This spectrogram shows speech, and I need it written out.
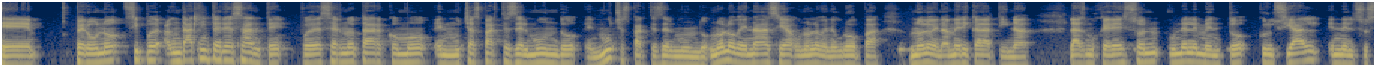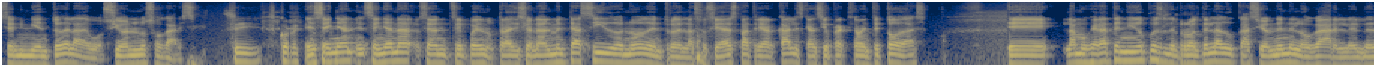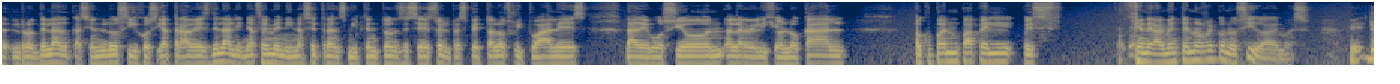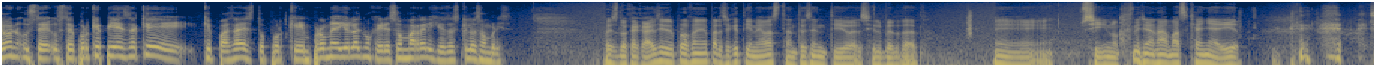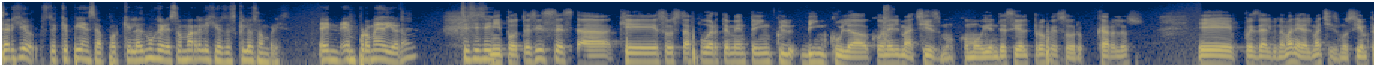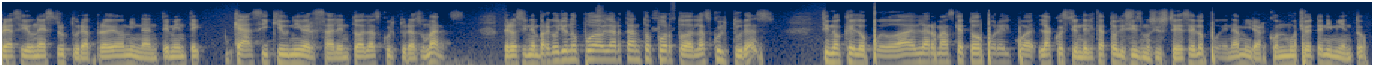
Eh, pero uno, sí un dato interesante puede ser notar como en muchas partes del mundo, en muchas partes del mundo, uno lo ve en Asia, uno lo ve en Europa, uno lo ve en América Latina, las mujeres son un elemento crucial en el sostenimiento de la devoción en los hogares. Sí, es correcto. Enseñan, enseñan a, o sea, se- bueno, tradicionalmente ha sido, ¿no? Dentro de las sociedades patriarcales, que han sido prácticamente todas, eh, la mujer ha tenido pues el rol de la educación en el hogar, el, el- el rol de la educación de los hijos y a través de la línea femenina se transmite entonces eso, el respeto a los rituales, la devoción a la religión local, ocupan un papel pues generalmente no reconocido además. Eh, John, ¿usted, ¿usted por qué piensa que, que pasa esto? Porque en promedio las mujeres son más religiosas que los hombres. Pues lo que acaba de decir el profe me parece que tiene bastante sentido, a decir verdad. Eh, sí, no tendría nada más que añadir. Sergio, ¿usted qué piensa? ¿Por qué las mujeres son más religiosas que los hombres? En, en promedio, ¿no? Sí, sí, sí. Mi hipótesis está que eso está fuertemente vinculado con el machismo. Como bien decía el profesor Carlos, eh, pues de alguna manera el machismo siempre ha sido una estructura predominantemente casi que universal en todas las culturas humanas. Pero sin embargo yo no puedo hablar tanto por todas las culturas, sino que lo puedo hablar más que todo por la cuestión del catolicismo. Si ustedes se lo pueden a mirar con mucho detenimiento,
